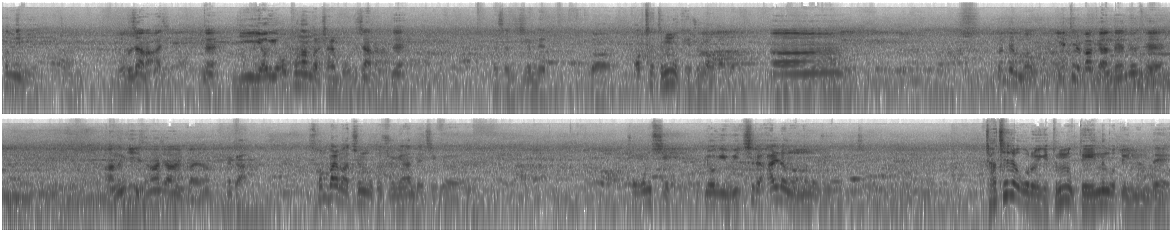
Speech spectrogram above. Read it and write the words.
손님이 좀 모르잖아 아직. 네. 이 여기 오픈한 걸 잘 모르잖아. 네. 그래서 지금 내 이거 업체 등록해 주려고 하거든. 아. 근데 뭐 이틀밖에 안 됐는데 아는 게 이상하지 않을까요? 그러니까 손발 맞추는 것도 중요한데 지금 조금씩 여기 위치를 알려놓는 거 중요하지. 자체적으로 이게 등록돼 있는 것도 있는데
